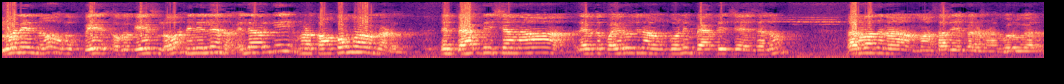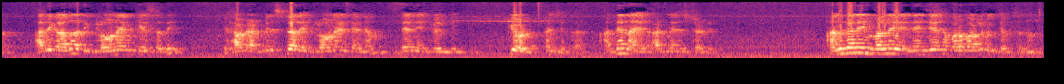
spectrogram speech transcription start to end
గ్లోనైన్ ఒక ఒక కేసులో నేను వెళ్ళాను. వెళ్ళేవరకు వాడు కో- ఉన్నాడు. నేను బ్యాక్ తీసానా లేకపోతే పై రోజున అనుకొని బ్యాక్ తీసేసాను తర్వాత నా మా సార్ చెప్పారు నా గురువు గారు అది కాదు అది గ్లోనైన్ కేసు అది. You have to administer a glonoine ten M then it will be cured అని చెప్పారు. అదే నా అడ్మినిస్టర్డ్ ఇది. అందుకని మళ్ళీ నేను చేసిన పొరపాట్లు మీకు చెప్తున్నాను.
